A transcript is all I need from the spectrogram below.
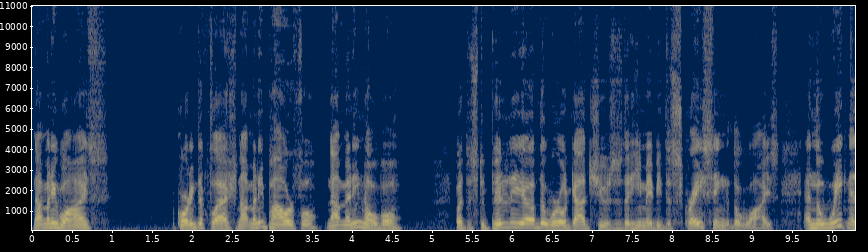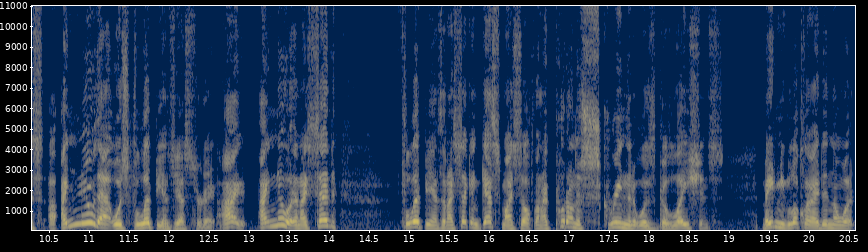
Not many wise, according to flesh, not many powerful, not many noble but the stupidity of the world God chooses that he may be disgracing the wise. And the weakness, uh, I knew that was Philippians yesterday. I, I knew it. And I said Philippians, and I second guessed myself, and I put on the screen that it was Galatians. Made me look like I didn't know what,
